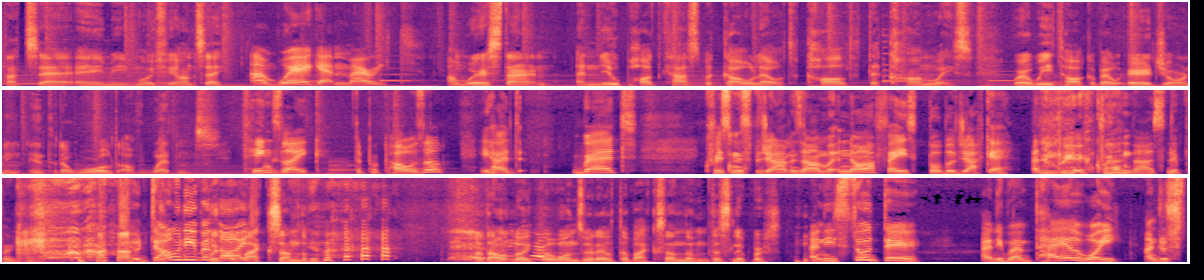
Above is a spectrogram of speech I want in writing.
that's uh, Amy, my fiance. and we're getting married. And we're starting a new podcast with Go Loud called The Conways, where we talk about our journey into the world of weddings. Things like the proposal. He had red Christmas pajamas on with a North Face bubble jacket and a pair of granddad slippers. Now, don't even With lie. the backs on them. I don't like the ones without the backs on them, the slippers. And he stood there and he went pale white and just,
